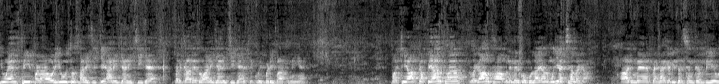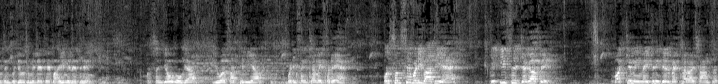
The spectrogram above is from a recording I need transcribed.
यू एम पी पढ़ा और यू तो सारी चीज़ें आनी जानी चीज़ है। सरकारें तो आनी जानी चीज़ है ऐसी कोई बड़ी बात नहीं है। बाकी आपका प्यार था लगाव था आपने मेरे को बुलाया और मुझे अच्छा लगा। आज मैं बहना के भी दर्शन कर लिए उस दिन बुज़ुर्ग मिले थे भाई मिले थे। और संयोग हो गया। युवा साथी भी यहाँ बड़ी संख्या में खड़े हैं। और सबसे बड़ी बात यह है कि इस जगह पे वाक्य में मैं इतनी देर बैठा रहा शांत।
